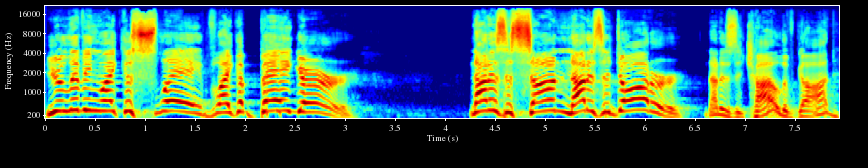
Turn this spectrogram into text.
You're living like a slave, like a beggar. Not as a son, not as a daughter, not as a child of God.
